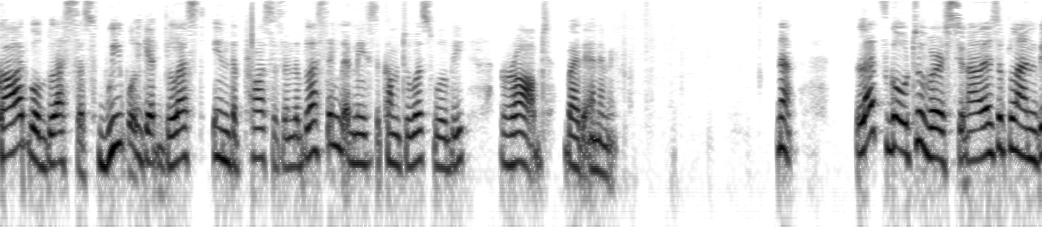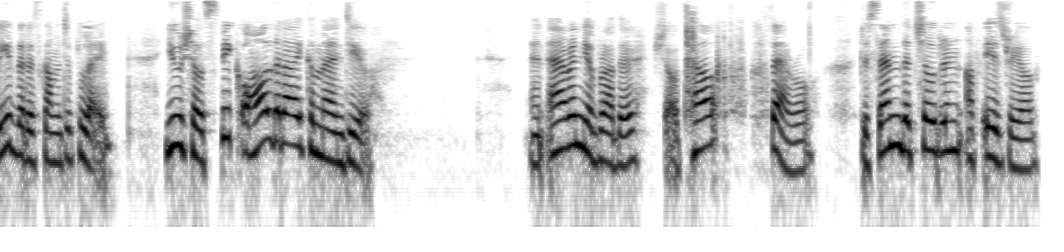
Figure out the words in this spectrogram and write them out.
God will bless us. We will get blessed in the process and the blessing that needs to come to us will be robbed by the enemy. Now, let's go to verse 2. Now there's a plan B that has come into play. You shall speak all that I command you. And Aaron your brother shall tell Pharaoh to send the children of Israel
